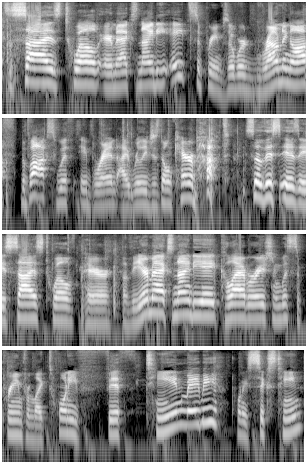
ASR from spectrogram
It's a size 12 Air Max 98 Supreme. So we're rounding off the box with a brand I really just don't care about. So this is a size 12 pair of the Air Max 98 collaboration with Supreme from like 2015 maybe? 2016.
